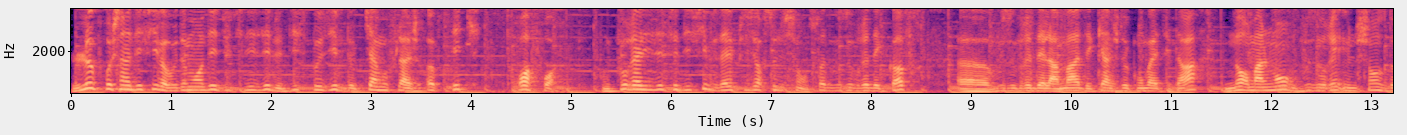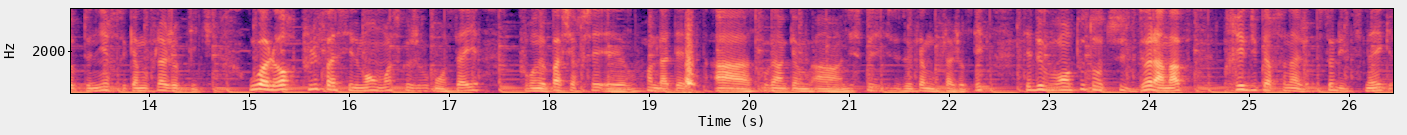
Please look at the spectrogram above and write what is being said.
Le prochain défi va vous demander d'utiliser le dispositif de camouflage optique trois fois. Pour réaliser ce défi, vous avez plusieurs solutions. Soit vous ouvrez des coffres, euh, vous ouvrez des lamas, des caches de combat, etc. Normalement, vous aurez une chance d'obtenir ce camouflage optique. Ou alors, plus facilement, moi ce que je vous conseille, pour ne pas chercher et vous prendre la tête à trouver un dispositif de camouflage optique, c'est de vous rendre tout au-dessus de la map, du personnage Solid Snake,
